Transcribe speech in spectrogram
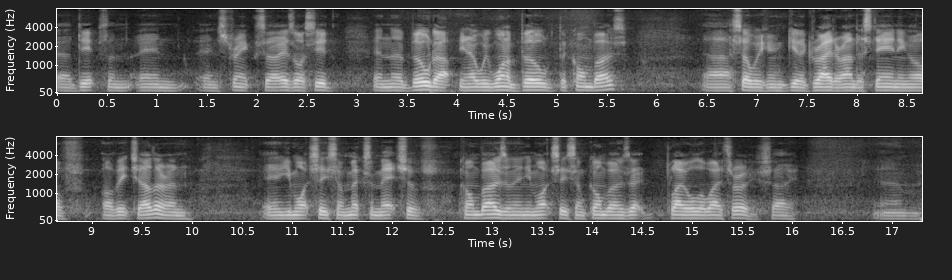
uh, depth and, and, and strength. So as I said in the build up, you know we want to build the combos uh, so we can get a greater understanding of, of each other and, and you might see some mix and match of combos and then you might see some combos that play all the way through. So um,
